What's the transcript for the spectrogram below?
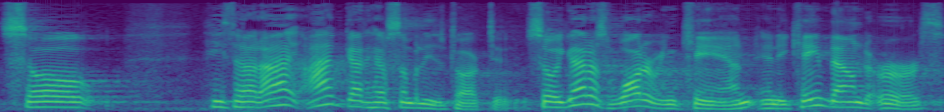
So he thought, I, I've got to have somebody to talk to. So he got his watering can and he came down to earth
